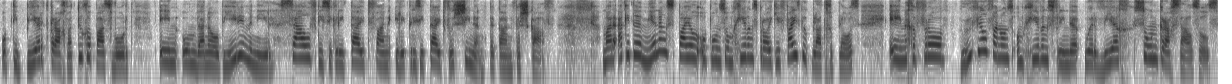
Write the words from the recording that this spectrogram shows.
op die beurtkrag wat toegepas word en om dan nou op hierdie manier self die sekuriteit van elektrisiteitvoorsiening te kan verskaf. Maar ek het 'n meningspyl op ons omgewingspraatjie Facebookblad geplaas en gevra hoeveel van ons omgewingsvriende oorweeg sonkragstelsels.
